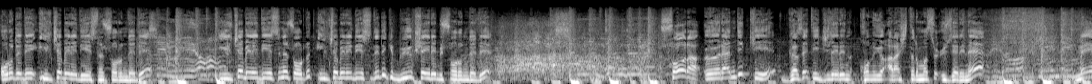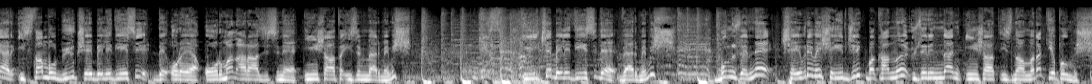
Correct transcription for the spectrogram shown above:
onu dedi ilçe belediyesine sorun dedi. İlçe belediyesine sorduk. İlçe belediyesi dedi ki Büyükşehir'e bir sorun dedi. Sonra öğrendik ki gazetecilerin konuyu araştırması üzerine meğer İstanbul Büyükşehir Belediyesi de oraya orman arazisine inşaata izin vermemiş. İlçe belediyesi de vermemiş. Bunun üzerine Çevre ve Şehircilik Bakanlığı üzerinden inşaat izni alınarak yapılmış.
